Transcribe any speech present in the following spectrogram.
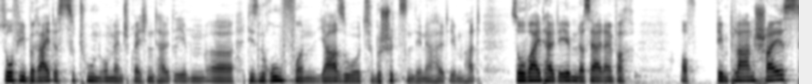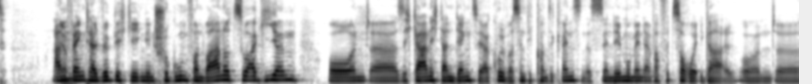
so viel bereit ist zu tun, um entsprechend halt eben äh, diesen Ruf von Yasuo zu beschützen, den er halt eben hat. So weit halt eben, dass er halt einfach auf den Plan scheißt, anfängt halt wirklich gegen den Shogun von Wano zu agieren und äh, sich gar nicht dann denkt, so ja cool, was sind die Konsequenzen? Das ist in dem Moment einfach für Zorro egal. Und äh,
